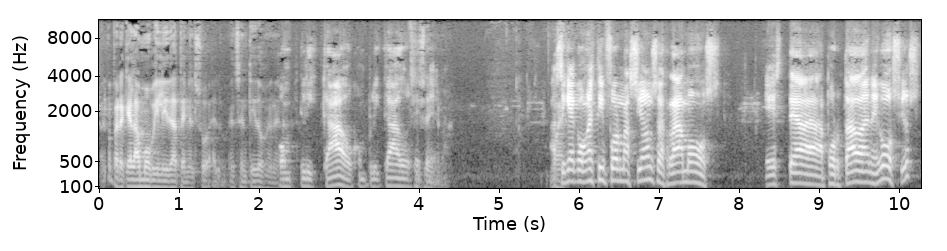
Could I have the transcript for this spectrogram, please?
Bueno, pero es que la movilidad en el suelo, en sentido general. Complicado, complicado ese tema. Así que con esta información cerramos esta portada de negocios.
